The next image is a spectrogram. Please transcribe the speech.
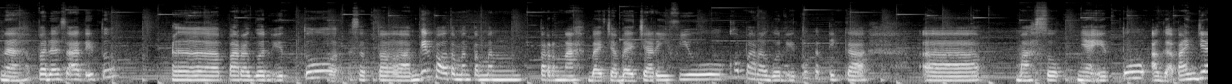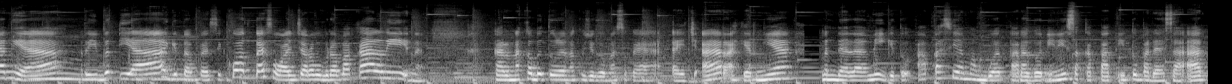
nah, pada saat itu uh, Paragon itu setelah mungkin kalau teman-teman pernah baca-baca review kok Paragon itu ketika uh, masuknya itu agak panjang ya, hmm. ribet ya, hmm. gitu sampai psikotes, wawancara beberapa kali. Nah, karena kebetulan aku juga masuk ke HR, akhirnya mendalami gitu apa sih yang membuat Paragon ini seketat itu pada saat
